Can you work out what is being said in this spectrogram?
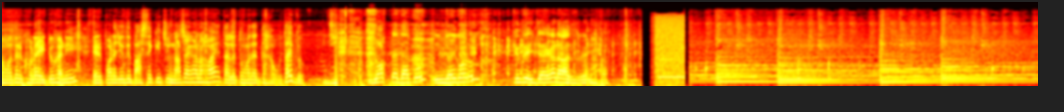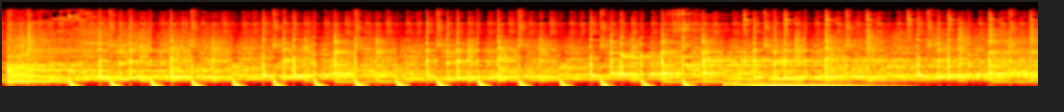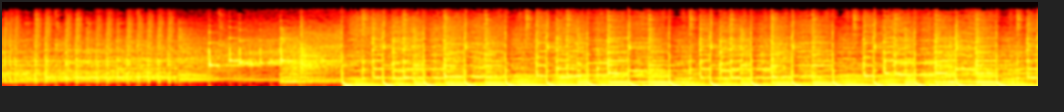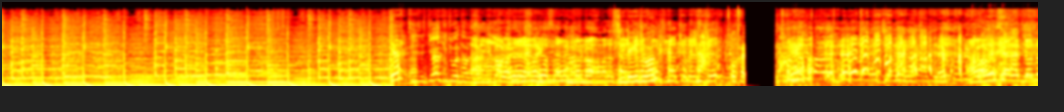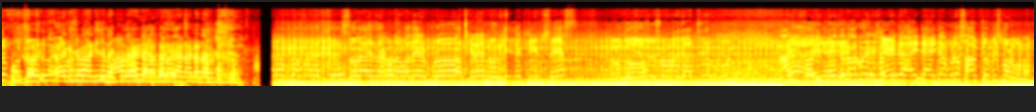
আমাদের ঘোড়া একটুখানি। এরপরে যদি বাসে কিছু নাচা গানা হয় তাহলে তোমাদের দেখাবো তাই তো? ব্লগটা দেখো এনজয় করো কিন্তু এই জায়গাটা আসবে না। কিছু বলতে হবে সিটে কিছু বল? এখন আমাদের পুরো আজকের নন্দিলের ট্রিপ শেষ। এবং যাচ্ছে ফুল। থাকো এইটা পুরো সাউথ চব্বিশ পরগনা।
